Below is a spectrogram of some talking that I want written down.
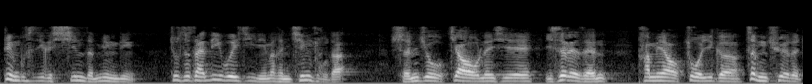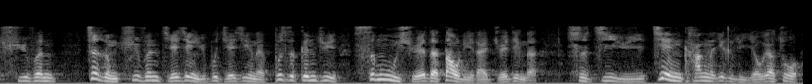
并不是一个新的命令，就是在立位记里面很清楚的，神就叫那些以色列人，他们要做一个正确的区分。这种区分洁净与不洁净的，不是根据生物学的道理来决定的，是基于健康的一个理由，要做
